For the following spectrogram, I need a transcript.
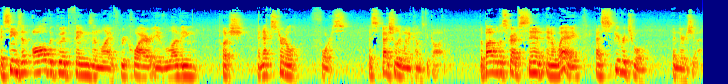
It seems that all the good things in life require a loving push, an external force, especially when it comes to God. The Bible describes sin in a way as spiritual inertia.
